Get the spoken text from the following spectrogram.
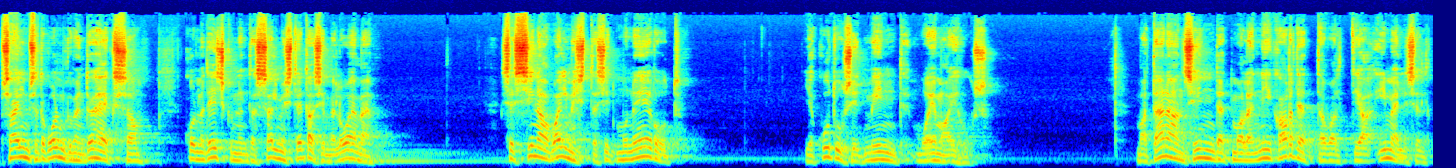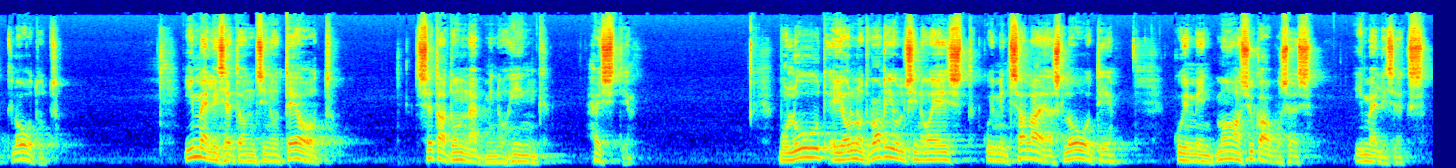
psalm sada kolmkümmend üheksa, kolmeteistkümnendast salmist edasi me loeme. sest sina valmistasid mu neerud ja kudusid mind mu ema ihus. ma tänan sind, et ma olen nii kardetavalt ja imeliselt loodud. imelised on sinu teod seda tunneb minu hing hästi. mu luud ei olnud varjul sinu eest, kui mind salajas loodi, kui mind maa sügavuses imeliseks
